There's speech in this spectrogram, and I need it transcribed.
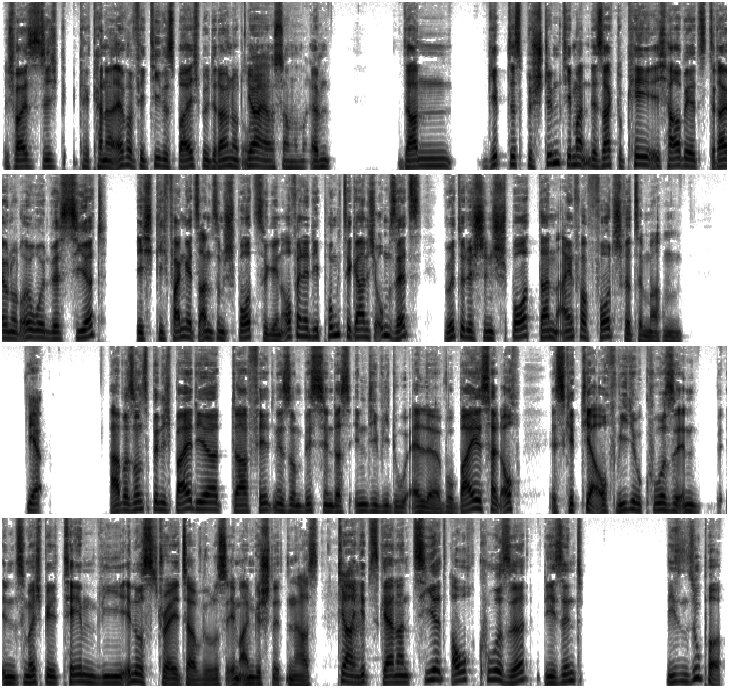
ich weiß es nicht, kann ein einfach fiktives Beispiel, 300 Euro. Ja, ja, sagen wir mal. Ähm, dann gibt es bestimmt jemanden, der sagt, okay, ich habe jetzt 300 Euro investiert, ich fange jetzt an zum Sport zu gehen. Auch wenn er die Punkte gar nicht umsetzt, wird er durch den Sport dann einfach Fortschritte machen. Ja. Aber sonst bin ich bei dir, da fehlt mir so ein bisschen das Individuelle. Wobei es halt auch, es gibt ja auch Videokurse in, in zum Beispiel Themen wie Illustrator, wo du es eben angeschnitten hast. Klar. Da gibt es garantiert auch Kurse, die sind, die sind super,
